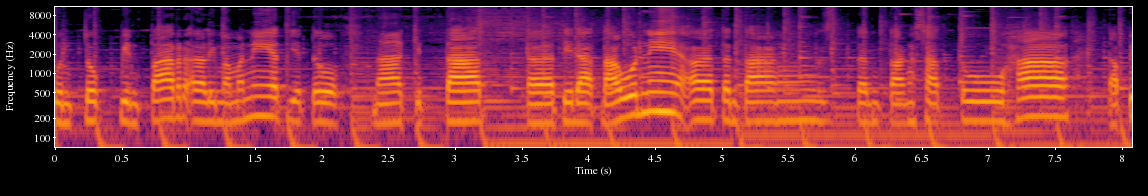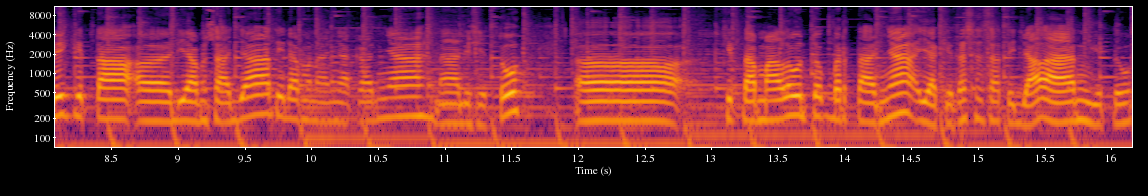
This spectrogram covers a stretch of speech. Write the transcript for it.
untuk pintar eh, lima menit gitu. Nah kita eh, tidak tahu nih eh, tentang tentang satu hal, tapi kita eh, diam saja tidak menanyakannya. Nah di situ eh, kita malu untuk bertanya, ya kita sesat di jalan gitu.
